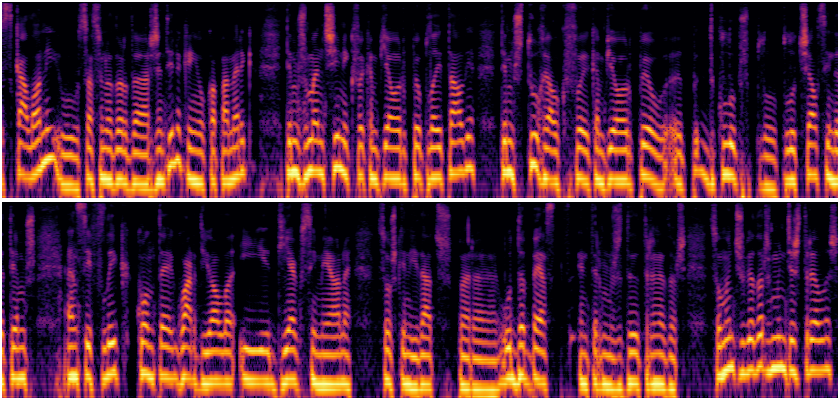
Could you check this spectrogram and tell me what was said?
Scaloni, o selecionador da Argentina, que ganhou a Copa América, temos Mancini, que foi campeão europeu pela Itália, temos Tuchel, que foi campeão europeu eh, de clubes pelo, pelo Chelsea, ainda temos Hansi Flick, Conte, Guardiola e Diego Simeone, são os candidatos para o The Best em termos de treinadores. São muitos jogadores, muitas estrelas,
